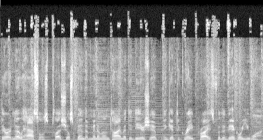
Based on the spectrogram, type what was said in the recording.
There are no hassles, plus, you'll spend a minimum time at the dealership and get the great price for the vehicle you want.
